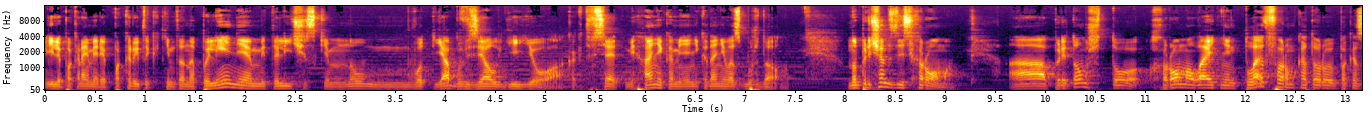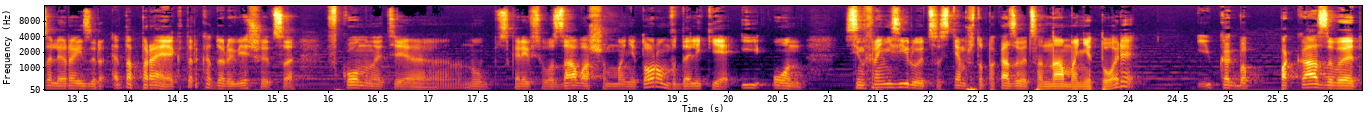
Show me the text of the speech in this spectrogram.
или, по крайней мере, покрыты каким-то напылением металлическим, ну, вот я бы взял ее, а как-то вся эта механика меня никогда не возбуждала. Но при чем здесь хрома? А, при том, что Chroma Lightning Platform, которую показали Razer, это проектор, который вешается в комнате, ну, скорее всего, за вашим монитором вдалеке, и он синхронизируется с тем, что показывается на мониторе, и как бы показывает,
